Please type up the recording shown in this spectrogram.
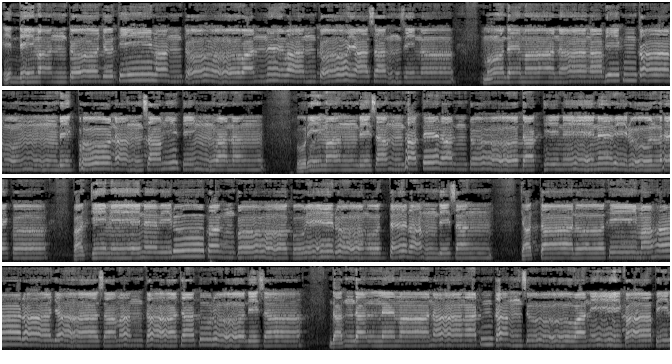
ඉද්ධිමන්තෝ ජුතිමන්තෝ වන්නවන්තෝ යසන්සිනෝ. මොදමානං අභික්කාමුං බික්ඛූනං සමිතින් වනං. පුරිමං දිසං ධතරන්තෝ දක්ඛිනේන විරුල්හකෝ පච්චිමේන විරූපංකෝ කුවේරෝ උත්තරං දිසං චත්තාරෝති මහරජා සමන්තා චතුරෝ දිසා දන්දල්ලමානං අට්ටං සුවනේ කාපිලවත්තවේ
